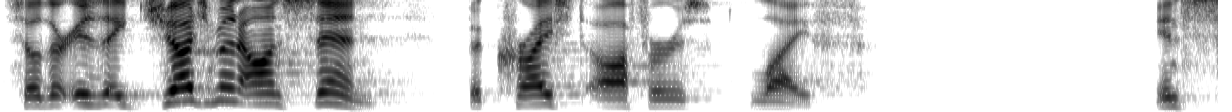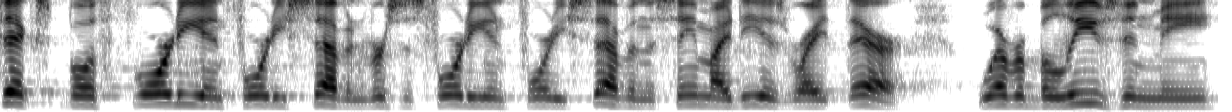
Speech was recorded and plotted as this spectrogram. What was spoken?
So there is a judgment on sin, but Christ offers life. In 6, both 40 and 47, verses 40 and 47, the same idea is right there. Whoever believes in me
